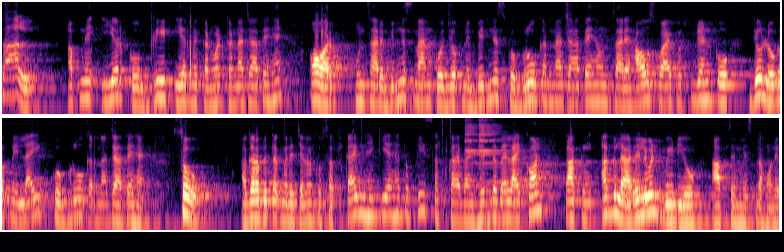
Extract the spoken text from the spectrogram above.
साल अपने ईयर को ग्रेट ईयर में कन्वर्ट करना चाहते हैं और उन सारे बिजनेसमैन को जो अपने बिज़नेस को ग्रो करना चाहते हैं उन सारे हाउस वाइफ स्टूडेंट को जो लोग अपनी लाइफ को ग्रो करना चाहते हैं। सो so, अगर अभी तक मेरे चैनल को सब्सक्राइब नहीं किया है तो please subscribe and hit the bell icon ताकि अगला रिलेवेंट वीडियो आपसे मिस ना होने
